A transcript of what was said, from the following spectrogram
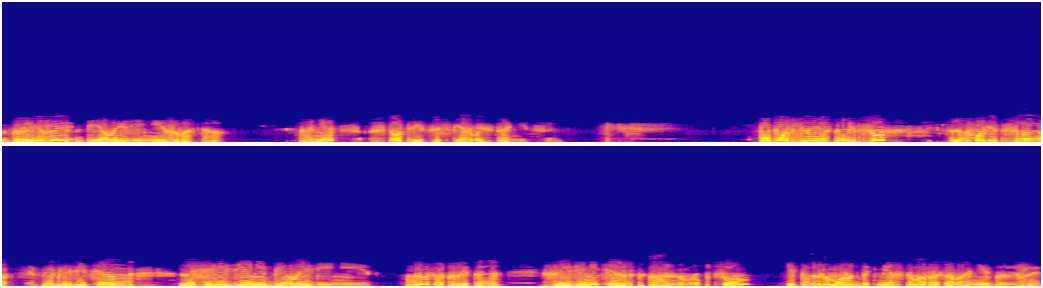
грыжи белой линии живота. Конец 131 страницы. Пупочное кольцо находится приблизительно на середине белой линии. Оно закрыто соединительно-тканным рубцом и также может быть местом образования грыжи.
